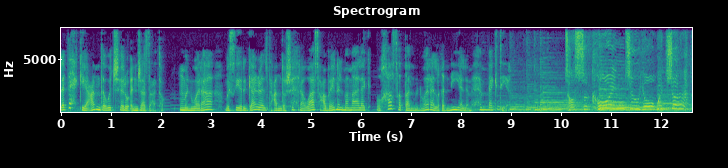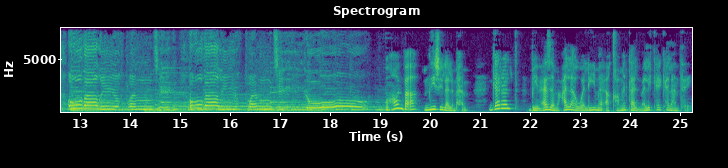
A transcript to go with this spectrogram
لتحكي عن ذا ويتشر وإنجازاته. ومن وراه بصير جارلت عنده شهرة واسعة بين الممالك وخاصة من وراء الغنية المهمة كتير. Toss a coin to your witcher, oh valley of plenty, oh valley of plenty, oh. وهون بقى منيجي للمهم. جارلت بينعزم على وليمة أقامتها الملكة كالانثي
